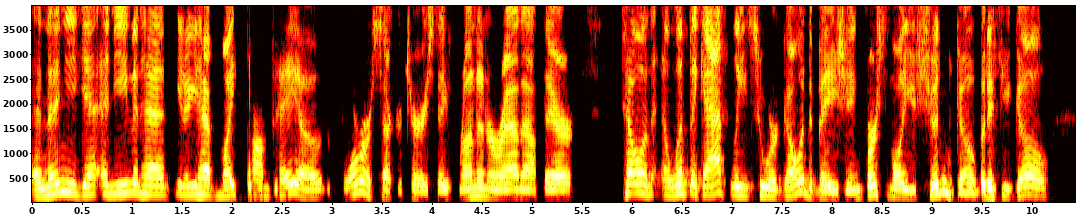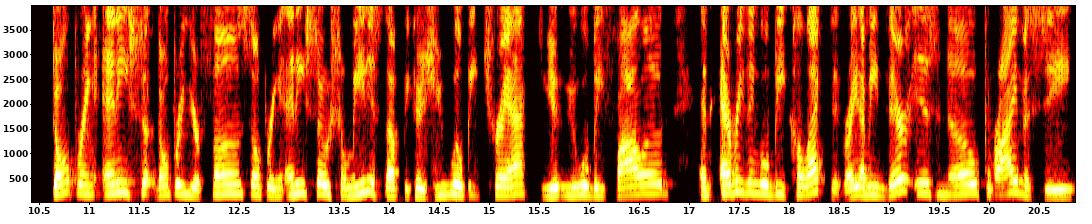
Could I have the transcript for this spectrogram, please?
And then you get, and you even had, you know, you have Mike Pompeo, the former Secretary of State, running around out there telling Olympic athletes who are going to Beijing, first of all, you shouldn't go. But if you go, don't bring any, don't bring your phones, don't bring any social media stuff because you will be tracked, you, you will be followed, and everything will be collected, right? I mean, there is no privacy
